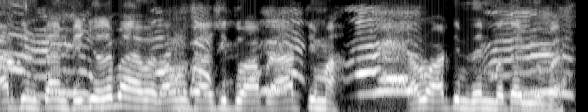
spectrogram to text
આરતી નો ટાઈમ થઈ ગયો છે ભાઈ. હવે આવું થાય સીધું આપણે આરતીમાં. ચાલો આરતીમાં જઈને બતાવ્યું ભાઈ.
